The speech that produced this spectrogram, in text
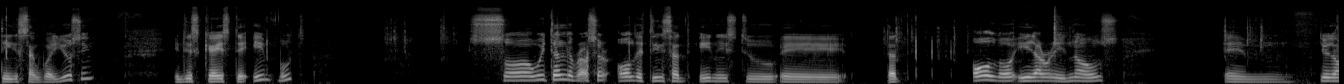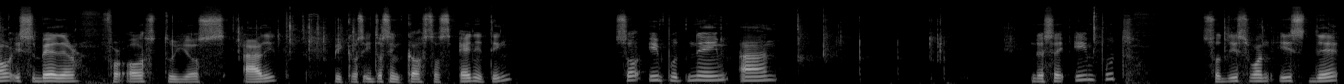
things that we're using. In this case the input. So we tell the browser all the things that it needs to uh, that although it already knows um, you know it's better for us to just add it because it doesn't cost us anything. So input name and let's say input. So this one is the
